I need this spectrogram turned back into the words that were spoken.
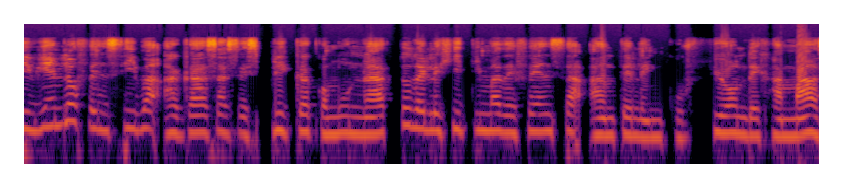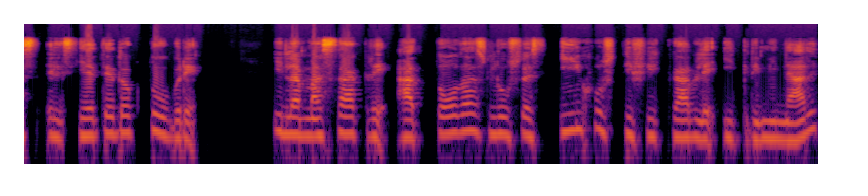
si bien la ofensiva a Gaza se explica como un acto de legítima defensa ante la incursión de Hamas el 7 de octubre y la masacre a todas luces injustificable y criminal,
